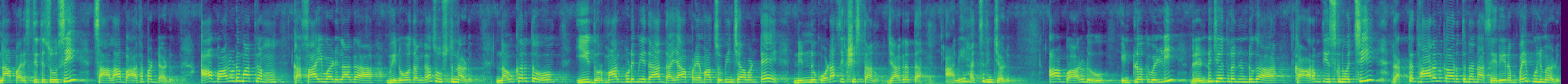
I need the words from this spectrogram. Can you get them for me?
నా పరిస్థితి చూసి చాలా బాధపడ్డాడు. ఆ బాలుడు మాత్రం కసాయివాడిలాగా వినోదంగా చూస్తున్నాడు. నౌకరుతో ఈ దుర్మార్గుడి మీద దయా ప్రేమ చూపించావంటే నిన్ను కూడా శిక్షిస్తాను. జాగ్రత్త అని హెచ్చరించాడు. ఆ బాలుడు ఇంట్లోకి వెళ్ళి రెండు చేతుల నిండుగా కారం తీసుకుని వచ్చి రక్తధారలు కారుతున్న నా శరీరంపై పులిమాడు.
